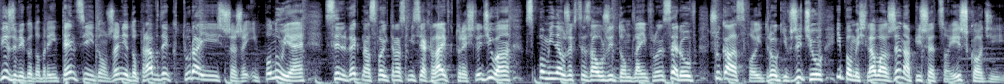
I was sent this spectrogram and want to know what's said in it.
wierzy w jego dobre intencje i dążenie do prawdy, która jej szczerze imponuje. Sylwek na swoich transmisjach live, które śledziła, wspominał, że chce założyć dom dla influencerów, szukała swojej drogi w życiu i pomyślała, że napisze co jej szkodzi.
